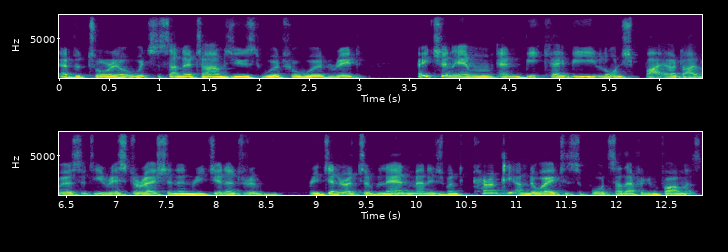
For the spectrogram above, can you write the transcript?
editorial, which the Sunday Times used word for word, read H&M and BKB launched biodiversity restoration and regenerative regenerative land management currently underway to support South African farmers.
